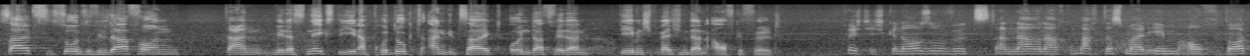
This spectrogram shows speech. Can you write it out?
Salz, so und so viel davon, dann wird das nächste je nach Produkt angezeigt und das wird dann dementsprechend dann aufgefüllt. Richtig, genauso wird es dann nach und nach gemacht, dass man halt eben auch dort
